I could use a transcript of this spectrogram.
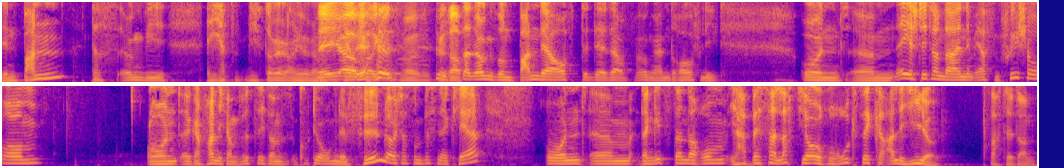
den Bann, das irgendwie, ich habe die Story auch nicht so ganz Nee, verstanden. aber ganz mal Da gibt's dann irgend so einen Bann, der auf, der, der da auf irgendeinem drauf liegt. Und ähm, ja, ihr steht dann da in dem ersten Pre-Show-Raum und äh, fand ich ganz witzig. Dann guckt ihr oben den Film, der euch das so ein bisschen erklärt. Und ähm, dann geht's dann darum, ja, besser lasst ihr eure Rucksäcke alle hier, sagt er dann.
